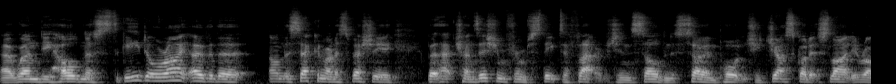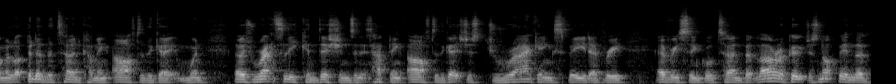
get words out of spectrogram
uh, Wendy Holdener skied all right over the on the second run especially, but that transition from steep to flat, which in Solden is so important. She just got it slightly wrong. A bit of the turn coming after the gate, and when those rattly conditions and it's happening after the gate, it's just dragging speed every every single turn. But Lara Gut just not being the,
